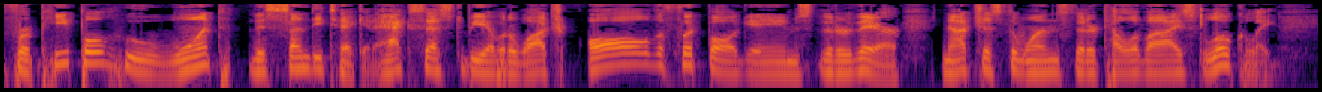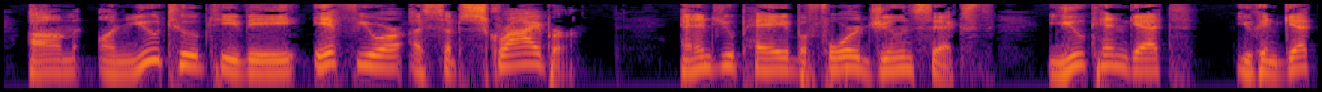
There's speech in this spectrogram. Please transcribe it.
for people who want the Sunday ticket, access to be able to watch all the football games that are there, not just the ones that are televised locally. Um, on YouTube TV, if you're a subscriber and you pay before June 6th, you can get you can get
